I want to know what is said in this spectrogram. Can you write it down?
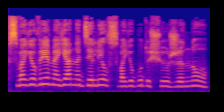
В свое время я наделил свою будущую жену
